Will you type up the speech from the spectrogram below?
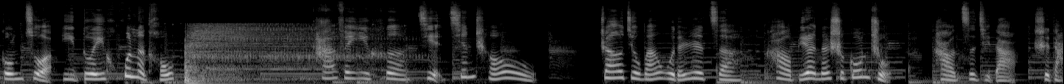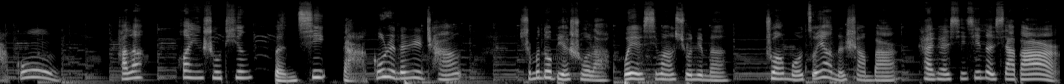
工作一堆昏了头咖啡一喝解千愁。朝九晚五的日子靠别人的是公主靠自己的是打工。好了欢迎收听本期打工人的日常。什么都别说了我也希望兄弟们装模作样的上班开开心心的下班儿。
